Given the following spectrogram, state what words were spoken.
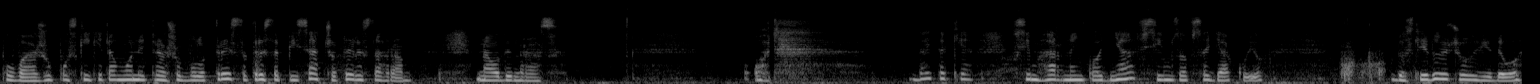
поважу, поскільки там вони треба, щоб було 300, 350, 400 грам на один раз. От. Дай таке. Всім гарненького дня, всім за все дякую. До слідуючого відео.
